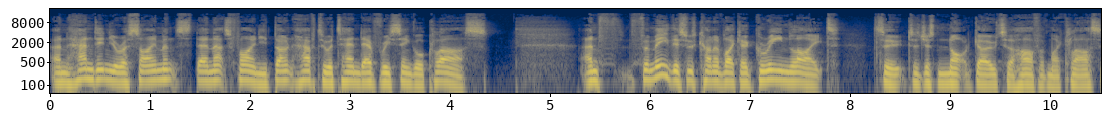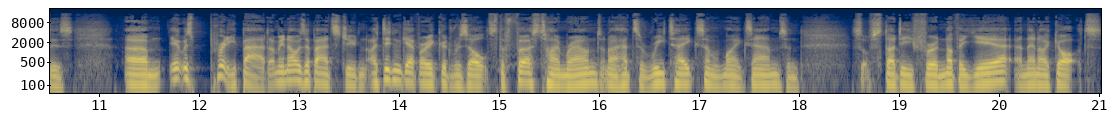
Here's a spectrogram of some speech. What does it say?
and hand in your assignments, then that's fine. You don't have to attend every single class. And f- for me, this was kind of like a green light to, to just not go to half of my classes. Um, it was pretty bad. I mean, I was a bad student. I didn't get very good results the first time round, and I had to retake some of my exams and sort of study for another year and then I got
